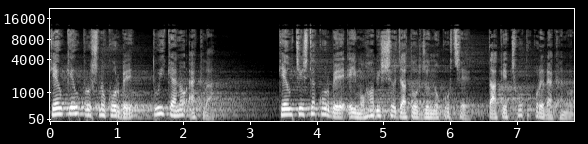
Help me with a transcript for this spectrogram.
কেউ কেউ প্রশ্ন করবে, তুই কেন একলা? কেউ চেষ্টা করবে, এই মহাবিশ্ব যা তোর জন্য করছে, তাকে ছোট করে দেখানোর।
